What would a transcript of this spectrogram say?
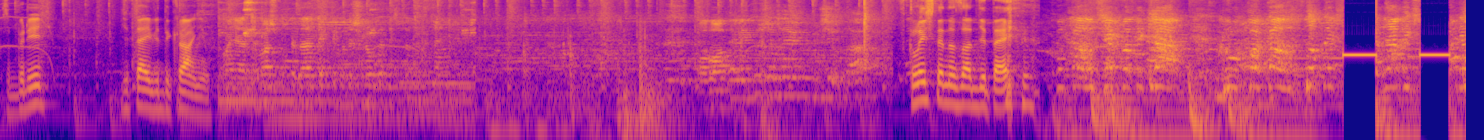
Заберіть дітей від екранів. Маня, ти можеш показати, як ти будеш рухатись тут на сцені? Ого. Вкличте назад дітей. Вокал вже потекав, група калу зносить навіть не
